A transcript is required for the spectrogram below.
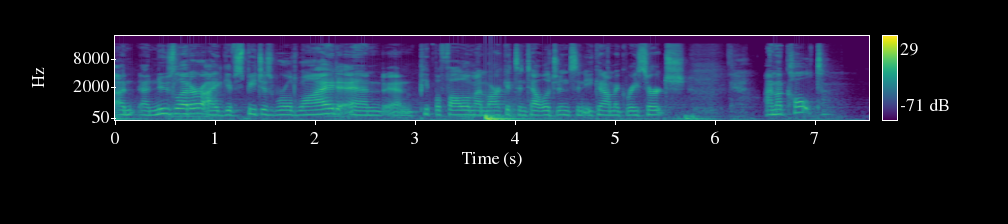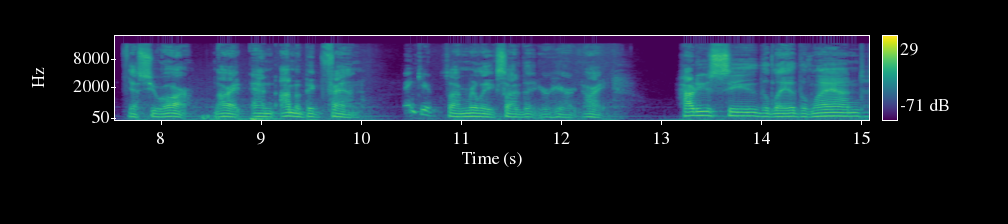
a, a, a newsletter. I give speeches worldwide, and, and people follow my markets intelligence and economic research. I'm a cult. Yes, you are. All right, and I'm a big fan, Thank you. so I'm really excited that you're here. All right. How do you see the lay of the land?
